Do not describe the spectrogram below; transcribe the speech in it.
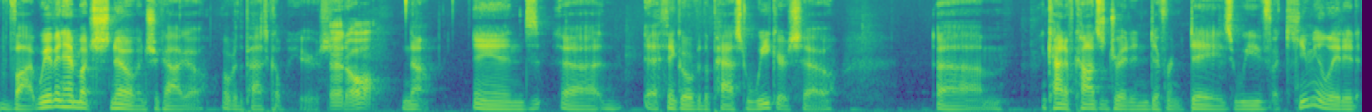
vibe. We haven't had much snow in Chicago over the past couple of years. At all. No, and uh, I think over the past week or so, um, kind of concentrated in different days, we've accumulated.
